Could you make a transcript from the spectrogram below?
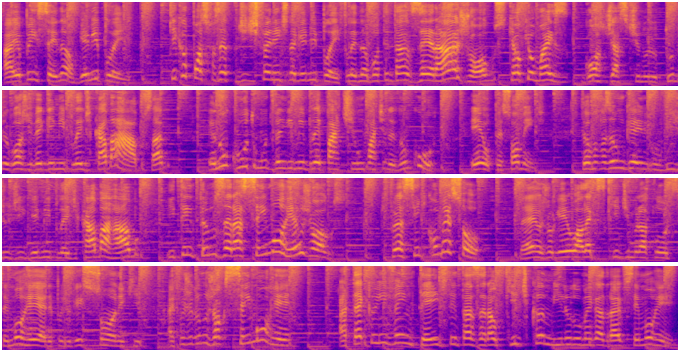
Aí eu pensei, não, gameplay. O que, que eu posso fazer de diferente na gameplay? Falei, não, eu vou tentar zerar jogos, que é o que eu mais gosto de assistir no YouTube. Eu gosto de ver gameplay de cabo a rabo, sabe? Eu não curto muito ver gameplay parte 1, parte 2. Não curto. Eu, pessoalmente. Então eu vou fazer um, game, um vídeo de gameplay de cabo a rabo e tentando zerar sem morrer os jogos. Que foi assim que começou. Né? Eu joguei o Alex Kidd Miracle World sem morrer, aí depois joguei Sonic. Aí fui jogando jogos sem morrer. Até que eu inventei de tentar zerar o Kid Camilo do Mega Drive sem morrer.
